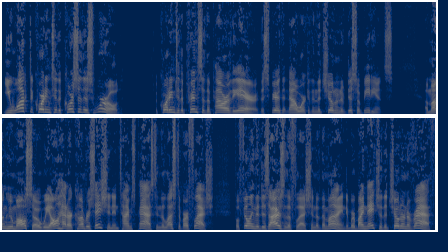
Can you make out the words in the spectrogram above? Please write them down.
you walked according to the course of this world, according to the prince of the power of the air, the spirit that now worketh in the children of disobedience among whom also we all had our conversation in times past in the lust of our flesh, fulfilling the desires of the flesh and of the mind, and were by nature the children of wrath,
